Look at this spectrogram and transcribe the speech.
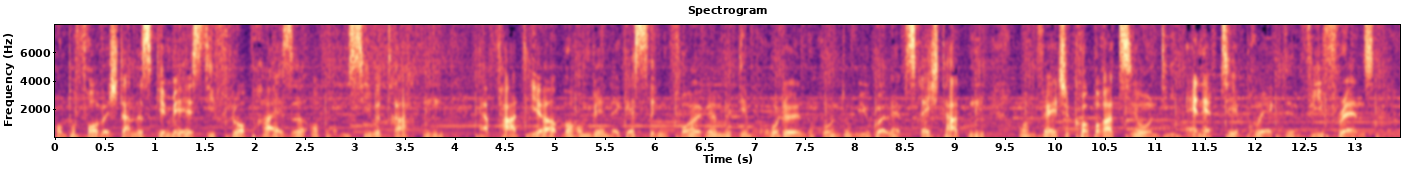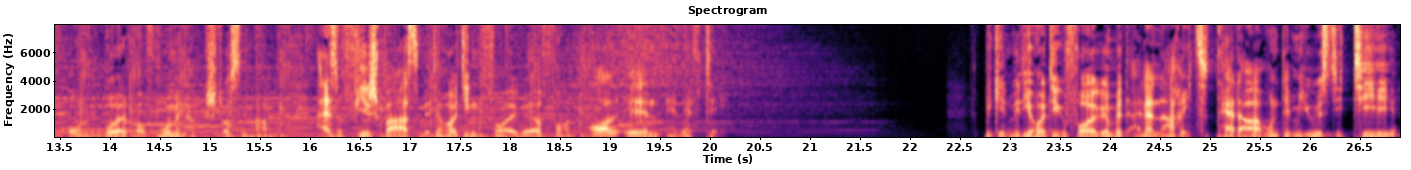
Und bevor wir standesgemäß die Floorpreise auf OpenSea betrachten, erfahrt ihr, warum wir in der gestrigen Folge mit dem Brodeln rund um Yuga Labs recht hatten und welche Kooperation die NFT-Projekte VFriends und World of Women abgeschlossen haben. Also viel Spaß mit der heutigen Folge von All in NFT. Beginnen wir die heutige Folge mit einer Nachricht zu Tether und dem USDT.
